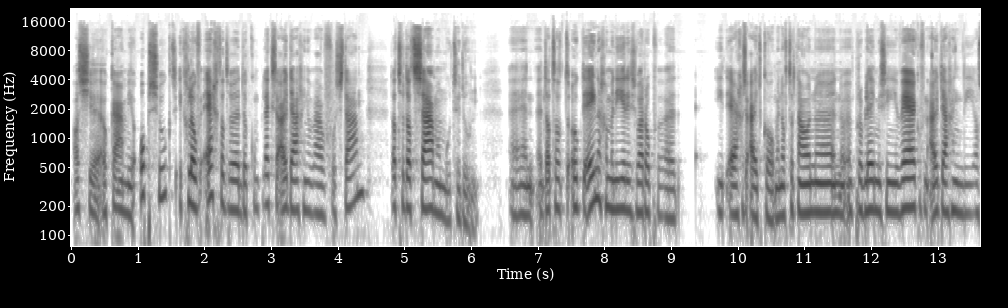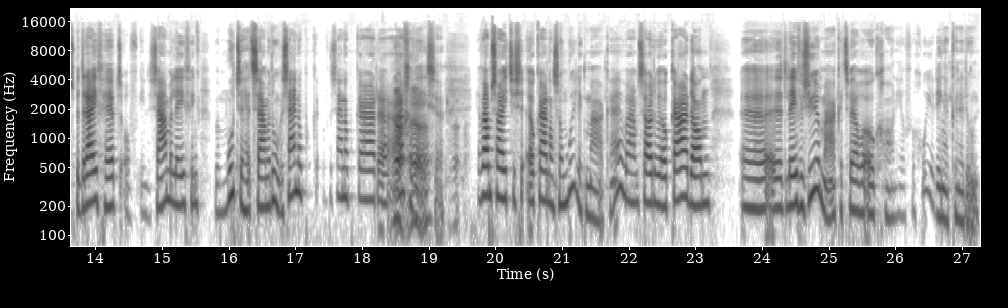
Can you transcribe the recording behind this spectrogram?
als je elkaar meer opzoekt, ik geloof echt dat we de complexe uitdagingen waar we voor staan, dat we dat samen moeten doen. En dat dat ook de enige manier is waarop we ergens uitkomen. En of dat nou een, een, een probleem is in je werk of een uitdaging die je als bedrijf hebt of in de samenleving. We moeten het samen doen. We zijn op, we zijn op elkaar eh, aangewezen. ja. En waarom zou je het elkaar dan zo moeilijk maken? Hè? Waarom zouden we elkaar dan eh, het leven zuur maken, terwijl we ook gewoon heel veel goede dingen kunnen doen?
